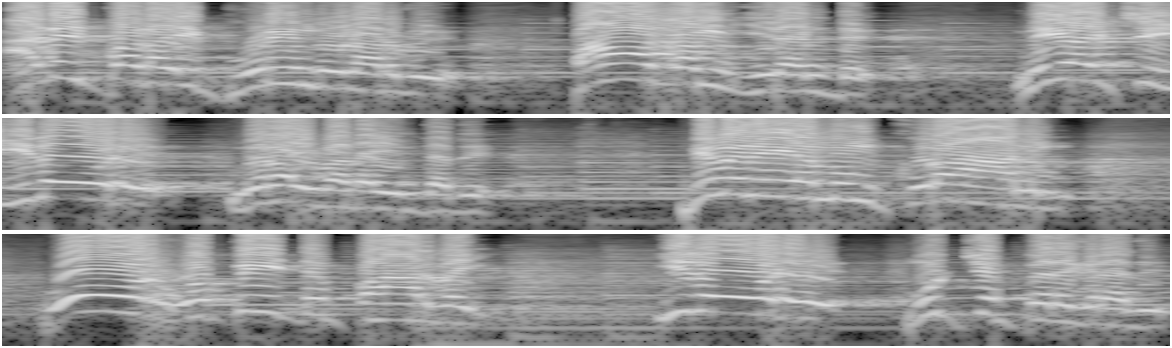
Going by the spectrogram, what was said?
அடிப்படை புரிந்துணர்வு பாகம் இரண்டு. நிகழ்ச்சி இதோடு நிறைவடைந்தது. விவிலியமும் குரானும் ஓர் ஒப்பீட்டு பார்வை இதோடு முற்று பெறுகிறது.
